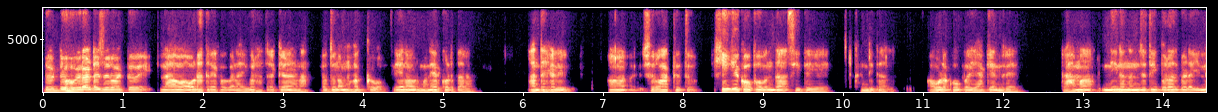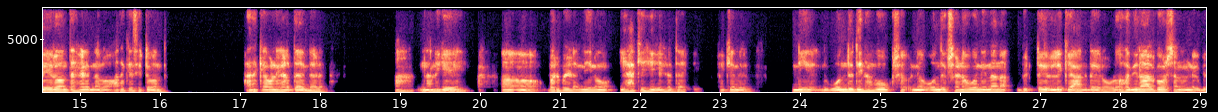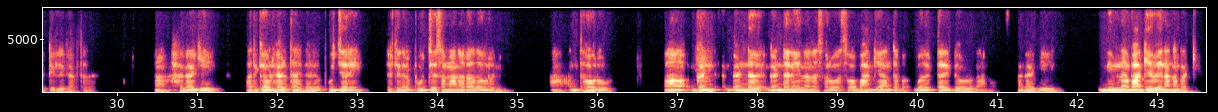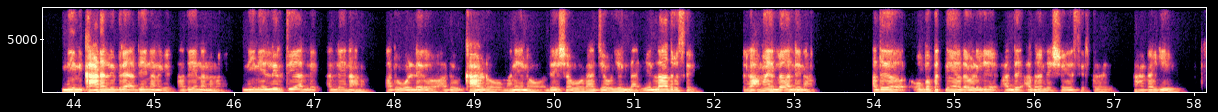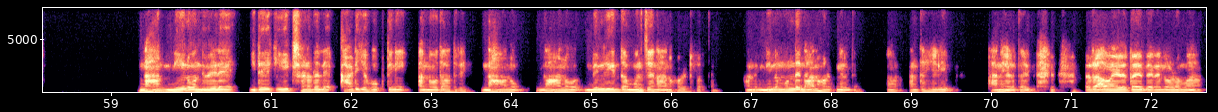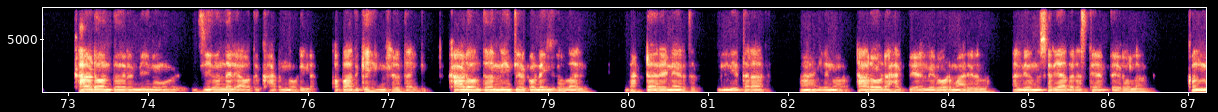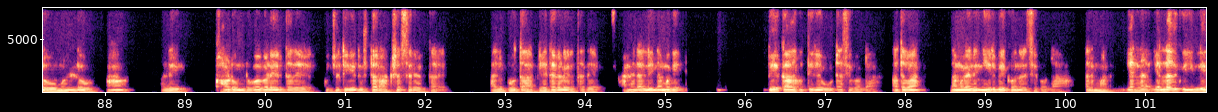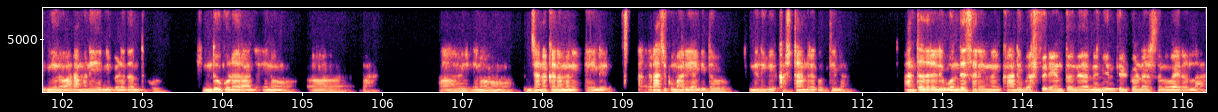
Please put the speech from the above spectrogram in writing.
ದೊಡ್ಡ ಹೋರಾಟ ಶುರು ಆಗ್ತದೆ ನಾವು ಅವ್ರ ಹತ್ರ ಹೋಗೋಣ, ಇವ್ರ ಹತ್ರ ಕೇಳೋಣ. ಅದು ನಮ್ಮ ಹಕ್ಕು. ಏನ್ ಅವ್ರ ಮನೆಯವ್ರು ಕೊಡ್ತಾರ? ಅಂತ ಹೇಳಿ, ಆ, ಶುರು ಆಗ್ತಿತ್ತು. ಹೀಗೆ ಕೋಪ ಬಂದ ಸೀತೆಗೆ ಖಂಡಿತ ಅಲ್ಲ. ಅವಳ ಕೋಪ ಯಾಕೆ ಅಂದ್ರೆ, ರಾಮ, ನೀನು ನನ್ನ ಜೊತೆಗೆ ಬರೋದು ಬೇಡ, ಇಲ್ಲೇ ಇರೋ ಅಂತ ಹೇಳಿದ್ನಲ್ಲ ಅದಕ್ಕೆ ಸಿಟ್ಟು ಬಂತು. ಅದಕ್ಕೆ ಅವಳು ಹೇಳ್ತಾ ಇದ್ದಾಳೆ, ಆ, ನನಗೆ, ಆ, ಬರಬೇಡ, ನೀನು ಯಾಕೆ ಹೀಗೆ ಹೇಳ್ತಾ ಇದ್ದಿ? ಯಾಕೆಂದ್ರೆ, ನೀ, ಒಂದು ದಿನವೂ ಕ್ಷ, ಒಂದು ಕ್ಷಣವೂ ನಿನ್ನನ್ನ ಬಿಟ್ಟು ಇರ್ಲಿಕ್ಕೆ ಆಗದೆ ಇರೋಳು. ಹದಿನಾಲ್ಕು ವರ್ಷ ನನಗೆ ಬಿಟ್ಟಿರ್ಲಿಕ್ಕೆ ಆಗ್ತದೆ. ಹಾಗಾಗಿ, ಅದಕ್ಕೆ ಅವಳು ಹೇಳ್ತಾ ಇದ್ದಾಳೆ, ಪೂಜ್ಯರೇ, ಯಾಕೆಂದ್ರೆ ಪೂಜ್ಯ ಸಮಾನರಾದವರು ನೀವು. ಅಂಥವ್ರು, ಆ, ಗಂಡ ಗಂಡ, ಗಂಡನೇ ನನ್ನ ಸರ್ವಸ್ವ ಭಾಗ್ಯ ಅಂತ ಬದುಕ್ತಾ ಇದ್ದವಳು ನಾನು. ಹಾಗಾಗಿ ನಿನ್ನ ಭಾಗ್ಯವೇ ನನ್ನ ಭಾಗ್ಯ. ನೀನ್ ಕಾಡಲ್ಲಿದ್ರೆ ಅದೇ ನನಗೆ, ಅದೇ ನನ್ನ ಮನೆ. ನೀನ್ ಎಲ್ಲಿರ್ತೀಯ ಅಲ್ಲೇ ಅಲ್ಲೇ ನಾನು. ಅದು ಒಳ್ಳೇದು, ಅದು ಕಾಡು, ಮನೇನೋ, ದೇಶವೋ, ರಾಜ್ಯವೋ, ಎಲ್ಲ, ಎಲ್ಲಾದ್ರೂ ಸರಿ. ರಾಮ ಎಲ್ಲೋ ಅಲ್ಲಿ ನಾನು. ಅದು ಒಬ್ಬ ಪತ್ನಿಯಾದವಳಿಗೆ ಅದೇ, ಅದರಲ್ಲೇ ಶ್ರೇಯಸ್ಸಿರ್ತದೆ ಹಾಗಾಗಿ ನಾನ್, ನೀನು ಒಂದ್ ವೇಳೆ ಇದೇ ಈ ಕ್ಷಣದಲ್ಲೇ ಕಾಡಿಗೆ ಹೋಗ್ತೀನಿ ಅನ್ನೋದಾದ್ರೆ ನಾನು ನಾನು ನಿನ್ಗಿಂತ ಮುಂಚೆ ನಾನು ಹೊರಟು ಬರ್ತೇನೆ. ಅಂದ್ರೆ ನಿನ್ನ ಮುಂದೆ ನಾನು ಹೊರಟು ನಿಲ್ತೇನೆ. ಅಂತ ಹೇಳಿ ತಾನು ಹೇಳ್ತಾ ಇದ್ದ. ರಾಮ ಹೇಳ್ತಾ ಇದ್ದೇನೆ, ನೋಡಮ್ಮ, ಕಾಡು ಅಂತಂದ್ರೆ ನೀನು ಜೀವನದಲ್ಲಿ ಯಾವತ್ತೂ ಕಾಡನ್ನ ನೋಡಿಲ್ಲ. ಪಾಪ ಅದಕ್ಕೆ ಹಿಂಗ್ ಹೇಳ್ತಾ ಇದ್ದಿ. ಕಾಡು ಅಂತಂದ್ರೆ ನೀನ್ ತಿಳ್ಕೊಂಡಂಗಿರಲ್ಲ ಅಲ್ಲಿ. ದಟ್ಟ ಅರಣ್ಯ ಇರ್ತದೆ. ಇಲ್ಲಿ ತರ ಏನು ಟಾರ್ ರೋಡ್ ಹಾಕಿ ಅಲ್ಲಿ ರೋಡ್ ಮಾಡಿರಲ್ಲ. ಅಲ್ಲಿ ಒಂದು ಸರಿಯಾದ ರಸ್ತೆ ಅಂತ ಇರೋಲ್ಲ. ಕಲ್ಲು, ಮುಳ್ಳು ಆ ಅಲ್ಲಿ ಕಾಡು ಮೃಗಗಳು ಇರ್ತದೆ, ಜೊತೆಗೆ ದುಷ್ಟ ರಾಕ್ಷಸರು ಇರ್ತಾರೆ ಅಲ್ಲಿ ಭೂತ ಭೇದಗಳಿರ್ತದೆ ಆಮೇಲೆ ಅಲ್ಲಿ ನಮಗೆ ಬೇಕಾದ ಹೊತ್ತಿಗೆ ಊಟ ಸಿಗೋಲ್ಲ, ಅಥವಾ ನಮಗೆ ಅಲ್ಲಿ ನೀರು ಬೇಕು ಅಂದ್ರೆ ಸಿಗೋಲ್ಲ. ಅಲ್ಲಿ ಎಲ್ಲ, ಎಲ್ಲದಕ್ಕೂ ಇಲ್ಲಿ ನೀನು ಅರಮನೆಯಲ್ಲಿ ಬೆಳೆದಂತಹ ಹಿಂದೂ ಕೂಡ ರಾಜ, ಏನು, ಆ ಏನೋ ಜನಕನ ಮನೆಯಲ್ಲಿ, ರಾಜಕುಮಾರಿಯಾಗಿದ್ದವಳು. ನಿನಗೆ ಕಷ್ಟ ಅಂದ್ರೆ ಗೊತ್ತಿಲ್ಲ. ಅಂತದ್ರಲ್ಲಿ ಒಂದೇ ಸಾರಿ ಕಾಡಿ ಬರ್ತೀರಿ ಅಂತಂದ್ರೆ ಅದನ್ನ ನೀನ್ ತಿಳ್ಕೊಂಡಷ್ಟು ಸುಲಭ ಇರಲ್ಲ.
